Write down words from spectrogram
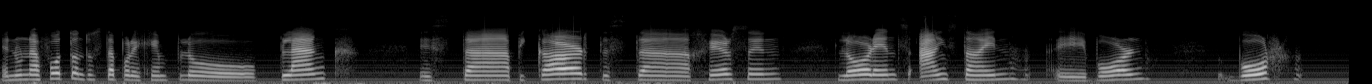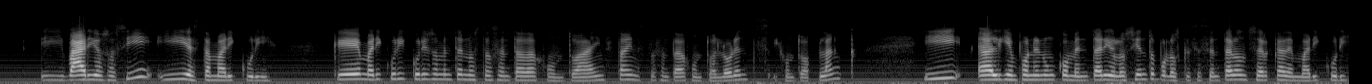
En una foto, entonces está por ejemplo Planck, está Picard, está Hersen, Lawrence, Einstein, eh, Born, Bohr, y varios así y está Marie Curie que Marie Curie curiosamente no está sentada junto a Einstein está sentada junto a Lorentz y junto a Planck. Y alguien pone en un comentario lo siento por los que se sentaron cerca de Marie Curie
